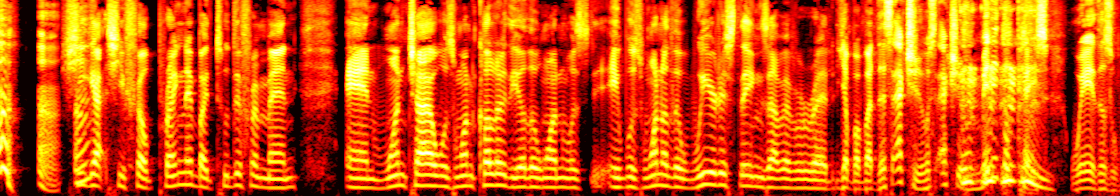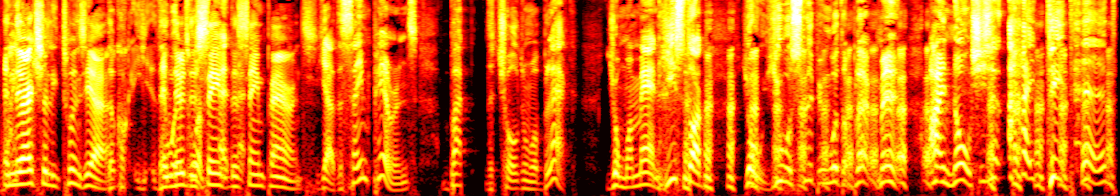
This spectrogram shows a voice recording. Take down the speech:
Uh, uh, She got she felt pregnant by two different men, and one child was one color, the other one was. It was one of the weirdest things I've ever read. yeah, but but this actually was actually a medical case where this white And they're actually twins, yeah. The they and were they're the twins. same And- the same parents. yeah the same parents, but the children were black. Yo, my man, he started. Yo, you were sleeping with a black man. I know. She said, I didn't.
